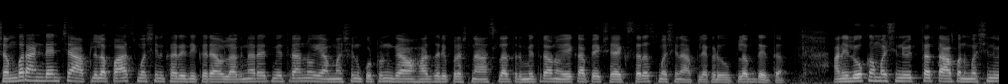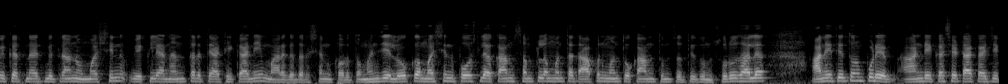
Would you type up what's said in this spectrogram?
शंभर अंड्यांच्या आपल्याला पाच मशीन खरेदी करावं लागणार आहेत मित्रांनो. या मशीन कुठून घ्यावं हा जरी प्रश्न असला तर मित्रांनो एकापेक्षा एक सरस मशीन आपल्याकडे उपलब्ध येतं. आणि लोक मशीन विकतात तर आपण मशीन विकत नाहीत मित्रांनो. मशीन विकल्यानंतर त्या ठिकाणी मार्गदर्शन करतो. म्हणजे लोक मशीन पोहोचल्या काम संपलं म्हणतात आपण म्हणतो काम तुमचं तिथून सुरू झालं. आणि तिथून पुढे अंडे कसे टाकायची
